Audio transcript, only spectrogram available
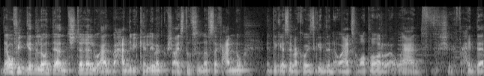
ده مفيد جدا لو أنت قاعد تشتغل وقاعد مع حد بيكلمك مش عايز تفصل نفسك عنه. انت كده سامع كويس جدا أو قاعد في مطار أو قاعد في حتة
